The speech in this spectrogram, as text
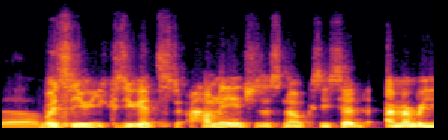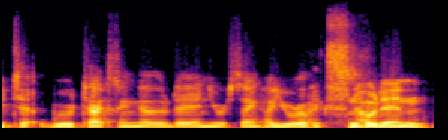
um, Wait. So you because you get how many inches of snow? Because you said I remember you te- we were texting the other day and you were saying how you were like snowed in.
